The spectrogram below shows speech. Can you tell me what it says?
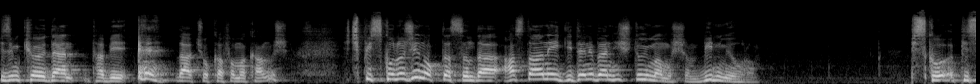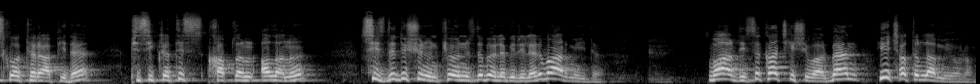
Bizim köyden tabii daha çok kafama kalmış. Hiç psikoloji noktasında hastaneye gideni ben hiç duymamışım. Bilmiyorum. Psiko, psikoterapide psikiyatrist hapların alanı siz de düşünün köyünüzde böyle birileri var mıydı? Vardıysa kaç kişi var? Ben hiç hatırlamıyorum.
